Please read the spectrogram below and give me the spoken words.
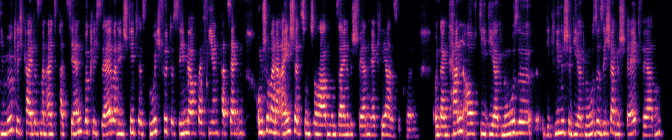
die Möglichkeit, dass man als Patient wirklich selber den Stehtest durchführt. Das sehen wir auch bei vielen Patienten, um schon mal eine Einschätzung zu haben und seine Beschwerden erklären zu können. Und dann kann auch die Diagnose, die klinische Diagnose sichergestellt werden.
